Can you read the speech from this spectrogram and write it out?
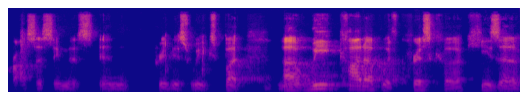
processing this in previous weeks. But Mhm. uh, we caught up with Chris Cook. He's a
